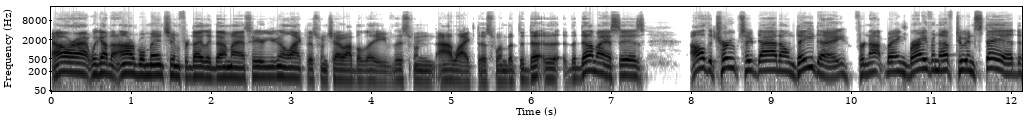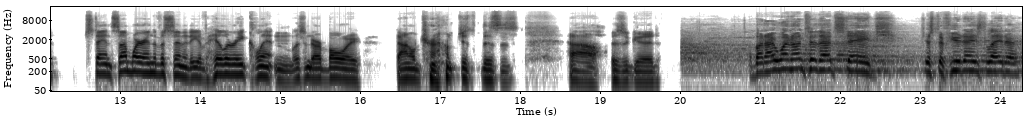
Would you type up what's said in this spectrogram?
All right, we got an honorable mention for Daily Dumbass here. You're gonna like this one, Joe. I believe this one. I like this one, but the the, the dumbass is all the troops who died on D-Day for not being brave enough to instead stand somewhere in the vicinity of Hillary Clinton. Listen to our boy Donald Trump. Just this is oh, this is good. But I went onto that stage just a few days later,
